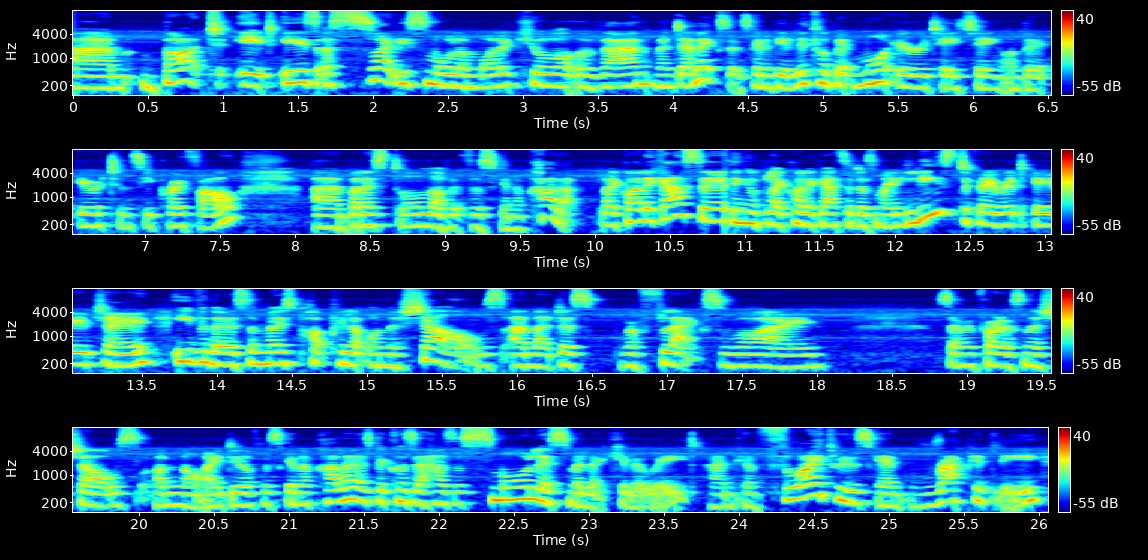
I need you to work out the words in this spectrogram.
Um, but it is a slightly smaller molecule than Mandelic, so it's going to be a little bit more irritating on the irritancy profile. Um, but I still love it for skin of color. Glycolic acid, think of glycolic acid as my least favorite AHA, even though it's the most popular on the shelves, and that just reflects why so many products on the shelves are not ideal for skin of color is because it has the smallest molecular weight and can fly through the skin rapidly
